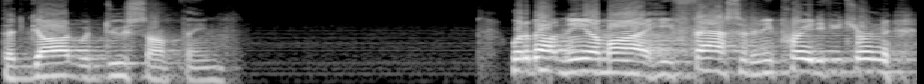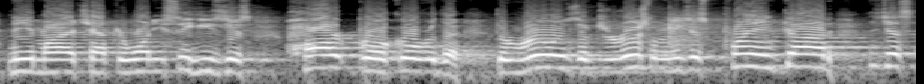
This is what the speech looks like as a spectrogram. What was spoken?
that God would do something. What about Nehemiah? He fasted and he prayed. If you turn to Nehemiah chapter 1, you see he's just heartbroken over the, the ruins of Jerusalem. And he's just praying, God, just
